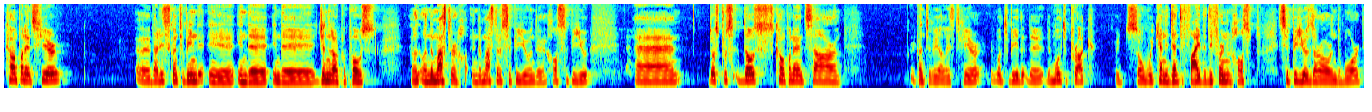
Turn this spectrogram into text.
components here uh, that is going to be in the, uh, in the, in the general purpose on, on, the master in the master CPU and the host CPU, and those those components are going to be a list here. It will to be the, the, the multiproc, so we can identify the different host CPUs that are on the board.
